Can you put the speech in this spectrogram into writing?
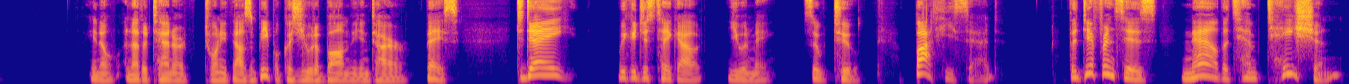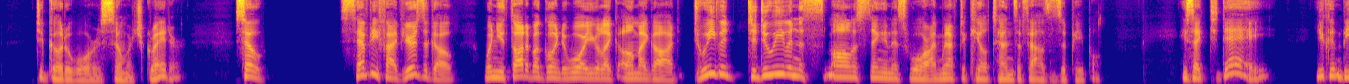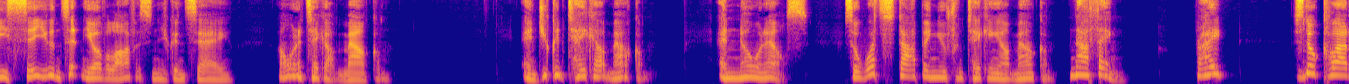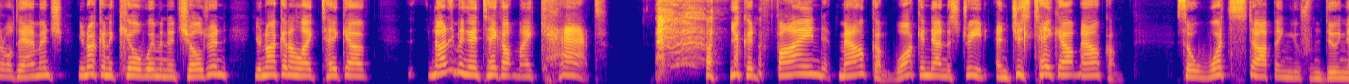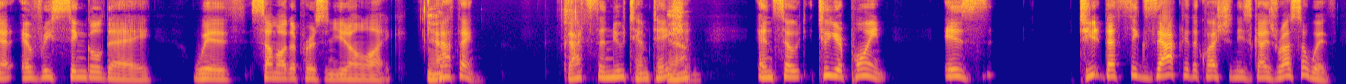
you know, another 10 or 20,000 people because you would have bombed the entire base. Today, we could just take out you and me. So two. But he said, the difference is now the temptation to go to war is so much greater. So 75 years ago, when you thought about going to war, you're like, oh my God, to even to do even the smallest thing in this war, I'm gonna have to kill tens of thousands of people. He's like, today, you can be sit, you can sit in the Oval Office and you can say, I want to take out Malcolm. And you can take out Malcolm and no one else. So what's stopping you from taking out Malcolm? Nothing. Right? There's no collateral damage. You're not going to kill women and children. You're not going to like take out not even going to take out my cat. You could find Malcolm walking down the street and just take out Malcolm. So, what's stopping you from doing that every single day with some other person you don't like? Yeah. Nothing. That's the new temptation. And so, to your point, is to, that's exactly the question these guys wrestle with.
